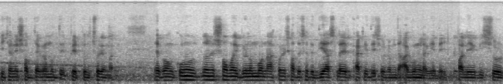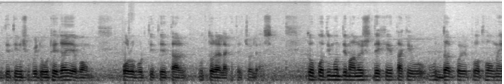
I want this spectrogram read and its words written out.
পিছনে সব জায়গার মধ্যে পেট্রোল ছুড়ে মারে। এবং কোনো ধরনের সময় বিলম্ব না করে সাথে সাথে দিয়াশ লাইয়ের কাটি দিয়ে শরীরের মধ্যে আগুন লাগিয়ে দেয়। পালিয়ে বিশ্বর দিয়ে তিনশো ফিট উঠে যায় এবং পরবর্তীতে তার উত্তর এলাকাতে চলে আসে। তো প্রতিমধ্যে মানুষ দেখে তাকে উদ্ধার করে প্রথমে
